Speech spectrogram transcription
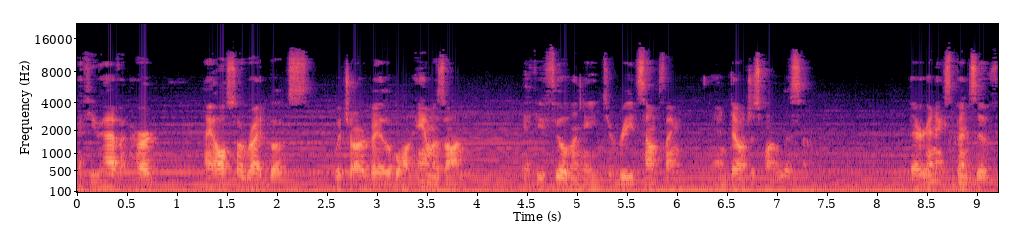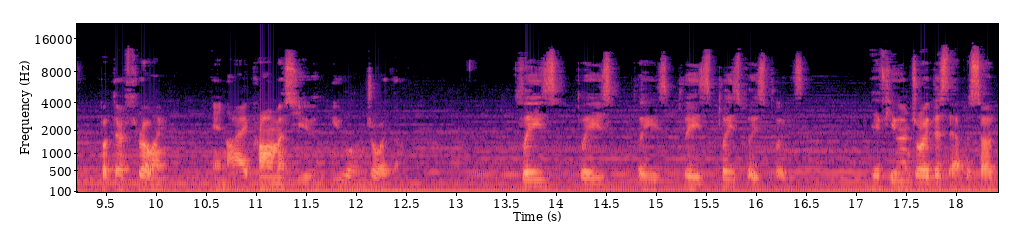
If you haven't heard, I also write books, which are available on Amazon if you feel the need to read something and don't just want to listen. They're inexpensive, but they're thrilling, and I promise you, you will enjoy them. Please, please, please, please, please, please, please, if you enjoyed this episode,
